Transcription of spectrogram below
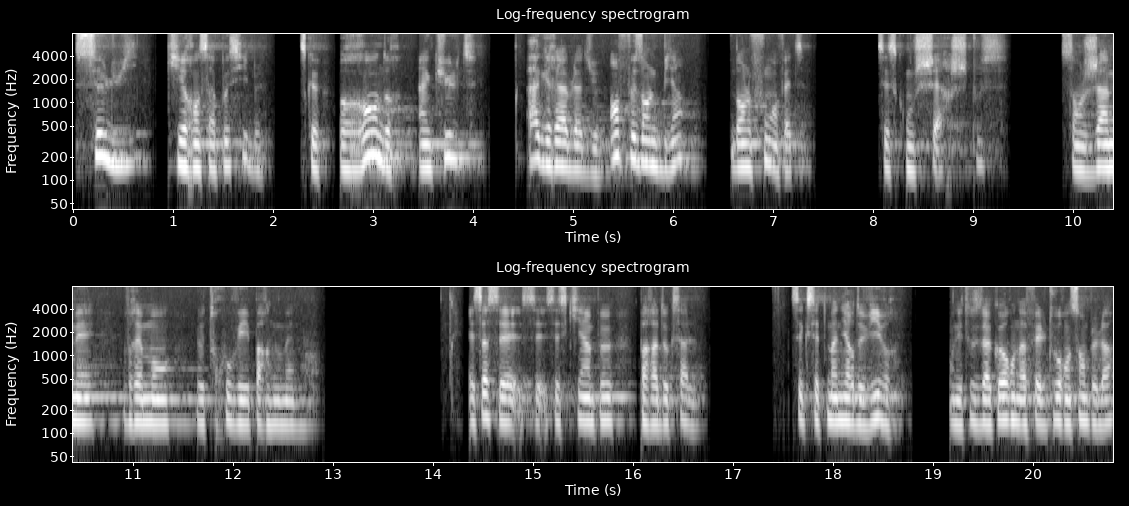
celui qui rend ça possible. Parce que rendre un culte agréable à Dieu, en faisant le bien, dans le fond, en fait, c'est ce qu'on cherche tous, sans jamais vraiment le trouver par nous-mêmes. Et ça, c'est ce qui est un peu paradoxal. C'est que cette manière de vivre, on est tous d'accord, on a fait le tour ensemble là,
